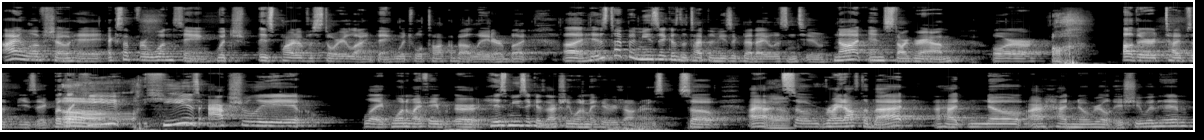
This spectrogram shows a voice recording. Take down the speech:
I love Shohei, except for one thing, which is part of the storyline thing, which we'll talk about later. But uh, his type of music is the type of music that I listen to, not Instagram or Oh, other types of music. But like he he is actually like one of my favorite. Or his music is actually one of my favorite genres. So I Yeah. so right off the bat, I had no I had no real issue with him,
